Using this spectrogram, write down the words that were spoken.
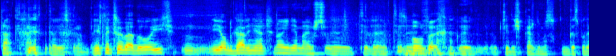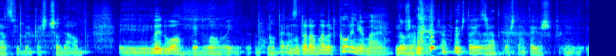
Tak, tak, to jest prawda. Jeśli trzeba było iść mm, i odgarniać No i nie ma już y, tyle, tyle Zboże. y, Kiedyś w każdym gos- gospodarstwie była jakaś trzoda, ob, y, Bydło. bydło. y, No teraz, no to- teraz nawet kur nie mają. No rzadkość, rzadkość, to jest rzadkość taka już. y, y,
